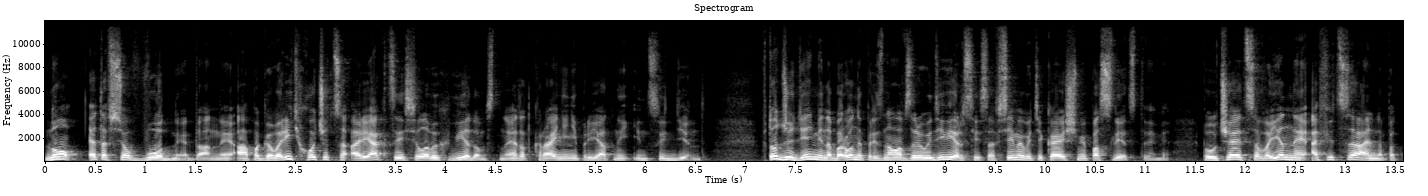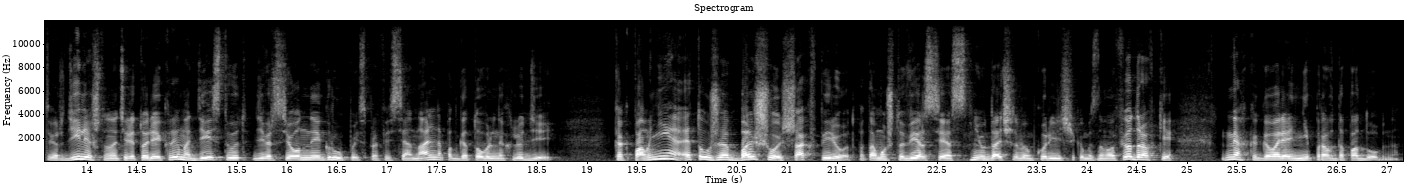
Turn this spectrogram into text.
Но это все вводные данные, а поговорить хочется о реакции силовых ведомств на этот крайне неприятный инцидент. В тот же день Минобороны признала взрывы диверсии со всеми вытекающими последствиями. Получается, военные официально подтвердили, что на территории Крыма действуют диверсионные группы из профессионально подготовленных людей – как по мне, это уже большой шаг вперед, потому что версия с неудачливым курильщиком из Новофедоровки, мягко говоря, неправдоподобна.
